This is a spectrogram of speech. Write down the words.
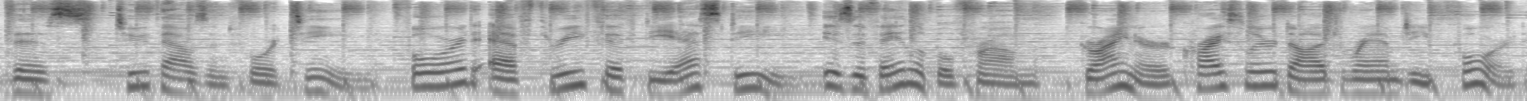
This 2014 Ford F-350 SD is available from Greiner Chrysler Dodge Ram Jeep Ford.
